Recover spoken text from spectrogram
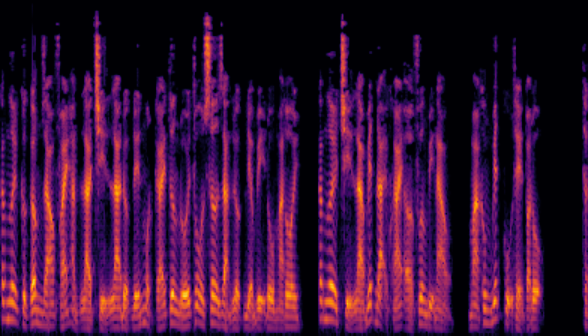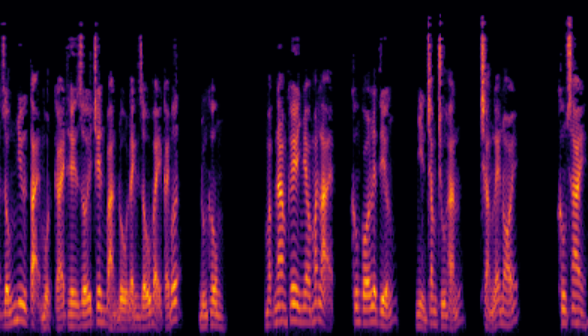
các ngươi cực âm giáo phái hẳn là chỉ là được đến một cái tương đối thô sơ giản lược địa vị đồ mà thôi, các ngươi chỉ là biết đại khái ở phương vị nào, mà không biết cụ thể tọa độ. Thật giống như tại một cái thế giới trên bản đồ đánh dấu bảy cái bớt, đúng không? Mặc nam khê nheo mắt lại, không có lên tiếng, nhìn chăm chú hắn, chẳng lẽ nói, không sai.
